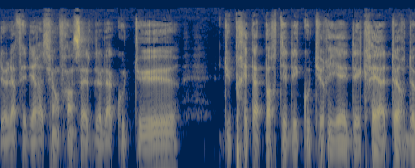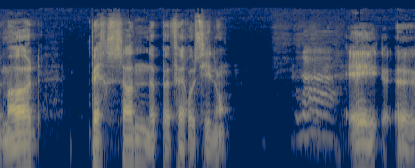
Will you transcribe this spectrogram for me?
de la Fédération française de la couture, du prêt-à-porter des couturiers et des créateurs de mode. Personne ne peut faire aussi long. Et euh,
